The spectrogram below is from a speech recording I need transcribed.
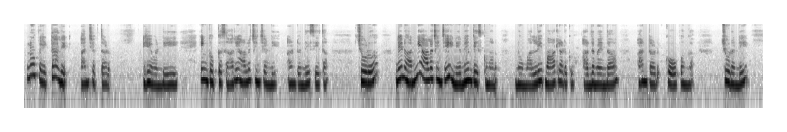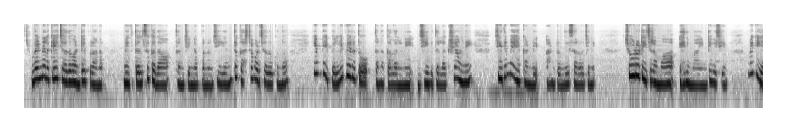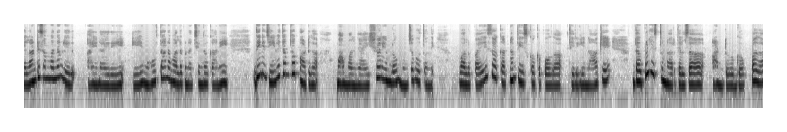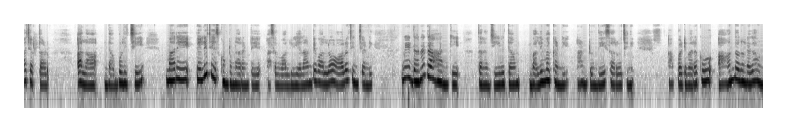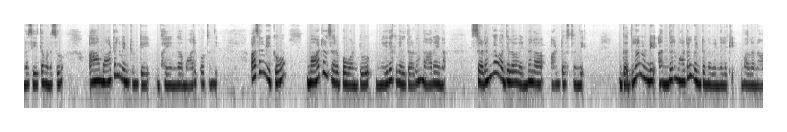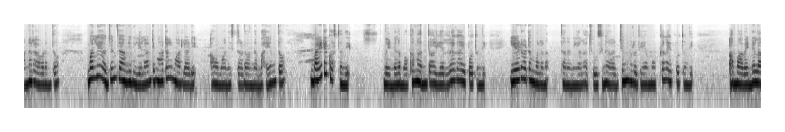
నువ్వు పెట్టాలి అని చెప్తాడు. ఏమండి ఇంకొకసారి ఆలోచించండి అంటుంది సీత. చూడు నేను అన్నీ ఆలోచించి ఈ నిర్ణయం తీసుకున్నాను. నువ్వు మళ్ళీ మాట్లాడకు అర్థమైందా? అంటాడు కోపంగా. చూడండి వెన్నెలకి చదువు అంటే ప్రాణం. మీకు తెలుసు కదా తను చిన్నప్పటి నుంచి ఎంత కష్టపడి చదువుకుందో. ఇప్పుడు ఈ పెళ్ళి పేరుతో తన కళల్ని జీవిత లక్ష్యాల్ని చిదిమేయకండి అంటుంది సరోజిని. చూడు టీచర్ అమ్మా ఇది మా ఇంటి విషయం. మీకు ఎలాంటి సంబంధం లేదు. అయినా ఇది ఏ ముహూర్తాన వాళ్ళకు నచ్చిందో కానీ దీని జీవితంతో పాటుగా మమ్మల్ని ఐశ్వర్యంలో ముంచబోతోంది. వాళ్ళు పైసా కట్నం తీసుకోకపోగా తిరిగి నాకే డబ్బులు ఇస్తున్నారు తెలుసా? అంటూ గొప్పగా చెప్తాడు. అలా డబ్బులిచ్చి మరి పెళ్ళి చేసుకుంటున్నారంటే అసలు వాళ్ళు ఎలాంటి వాళ్ళో ఆలోచించండి. మీ ధనదాహానికి తన జీవితం బలివ్వకండి అంటుంది సరోజిని. అప్పటి వరకు ఆందోళనగా ఉన్న సీత మనసు ఆ మాటలు వింటుంటే భయంగా మారిపోతుంది. అసలు మీకు మాటలు సరిపోవు అంటూ మీదకి వెళ్తాడు నారాయణ. సడన్గా మధ్యలో వెన్నెల అడ్డొస్తుంది. గదిలో నుండి అందరి మాటలు వింటున్న వెన్నెలకి వాళ్ళ నాన్న రావడంతో మళ్ళీ అర్జున్ ఫ్యామిలీని ఎలాంటి మాటలు మాట్లాడి అవమానిస్తాడో అన్న భయంతో బయటకు వస్తుంది వెన్నెల ముఖం అంతా ఎర్రగా అయిపోతుంది. ఏడవటం వలన తనని అలా చూసిన అర్జున్ హృదయం మొక్కలైపోతుంది. అమ్మా వెన్నెల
